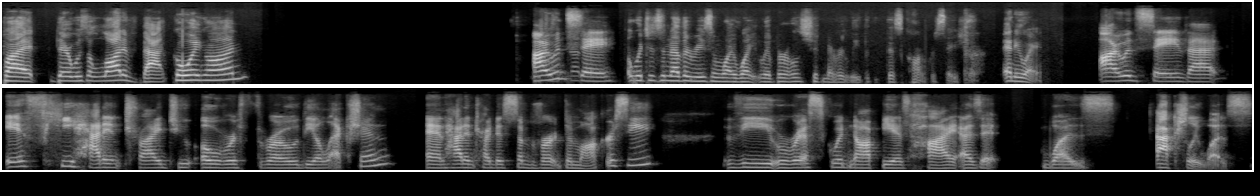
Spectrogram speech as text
But there was a lot of that going on. I would is ano- say which is another reason why white liberals should never lead this conversation. Anyway, I would say that if he hadn't tried to overthrow the election, and hadn't tried to subvert democracy, the risk would not be as high as it was actually was.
